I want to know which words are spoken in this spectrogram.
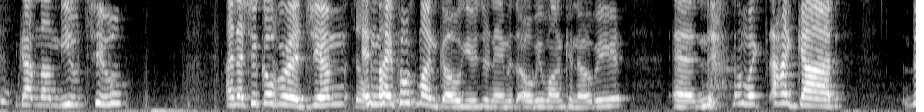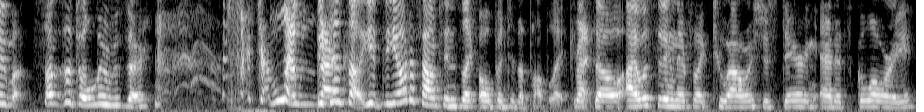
I got my Mewtwo. And I took over a gym, So and my. Pokemon Go username is Obi Wan Kenobi, and I'm like, ah, God, they, mu- I'm such a loser. Such a loser. Because the the Yoda fountain's like open to the public, Right. so I was sitting there for like two hours just staring at its glory.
